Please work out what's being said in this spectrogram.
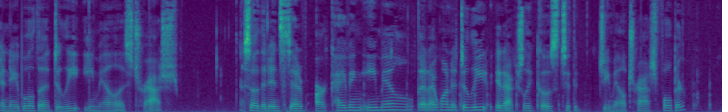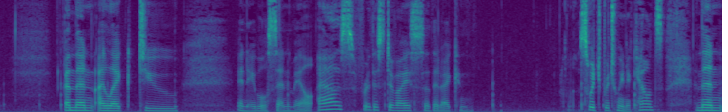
enable the delete email as trash so that instead of archiving email that I want to delete, it actually goes to the Gmail trash folder. And then I like to enable send mail as for this device so that I can switch between accounts. And then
